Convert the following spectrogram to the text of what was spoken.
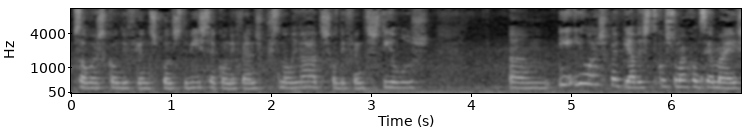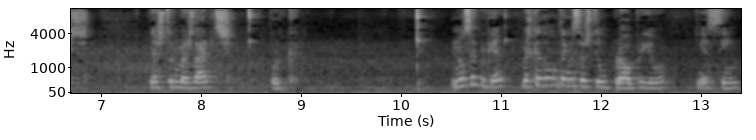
pessoas com diferentes pontos de vista, com diferentes personalidades, com diferentes estilos. Um, e, eu acho que é piada, isto costuma acontecer mais nas turmas de artes, porque não sei porquê, mas cada um tem o seu estilo próprio e assim.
